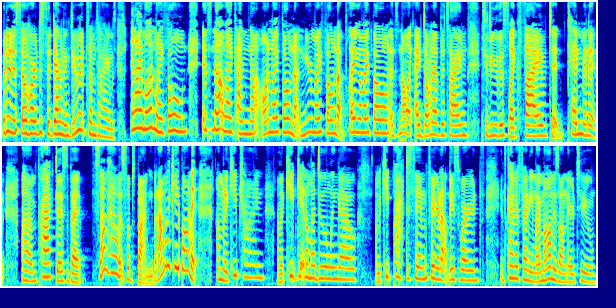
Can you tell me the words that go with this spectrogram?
but it is so hard to sit down and do it sometimes. And I'm on my phone. It's not like I'm not on my phone, not near my phone, not playing on my phone. It's not like I don't have the time to do this like five to 10 minute um, practice, but somehow it slips by me. But I'm going to keep on it. I'm going to keep trying. I'm going to keep getting on my Duolingo. I'm gonna keep practicing, figuring out these words. It's kind of funny. My mom is on there too.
